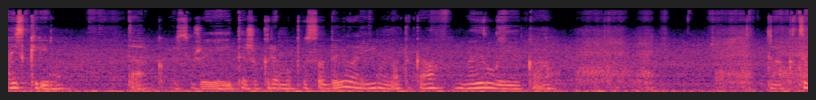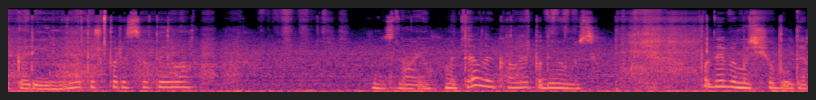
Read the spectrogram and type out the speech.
айскрім. Ось вже я її теж окремо посадила і вона така велика. Так, це каріну я теж пересадила. Не знаю, метелик, але подивимось. Подивимось, що буде.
